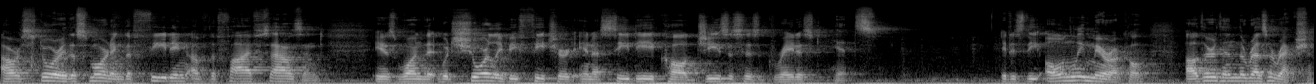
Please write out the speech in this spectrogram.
Our story this morning, the feeding of the 5,000, is one that would surely be featured in a CD called Jesus' Greatest Hits. It is the only miracle, other than the resurrection,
